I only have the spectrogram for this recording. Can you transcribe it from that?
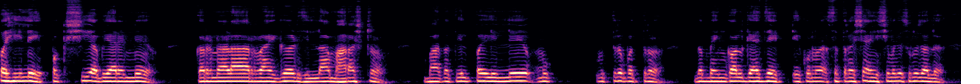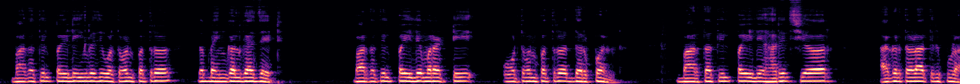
पहिले पक्षी अभयारण्य कर्नाळा रायगड जिल्हा महाराष्ट्र. भारतातील पहिले मुक वृत्तपत्र द बेंगॉल गॅझेट एकोणा सतराशे ऐंशीमध्ये सुरू झालं. भारतातील पहिले इंग्रजी वर्तमानपत्र द बेंगॉल गॅझेट. भारतातील पहिले मराठी वर्तमानपत्र दर्पण भारतातील पहिले हरित शहर आगरतळा त्रिपुरा.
